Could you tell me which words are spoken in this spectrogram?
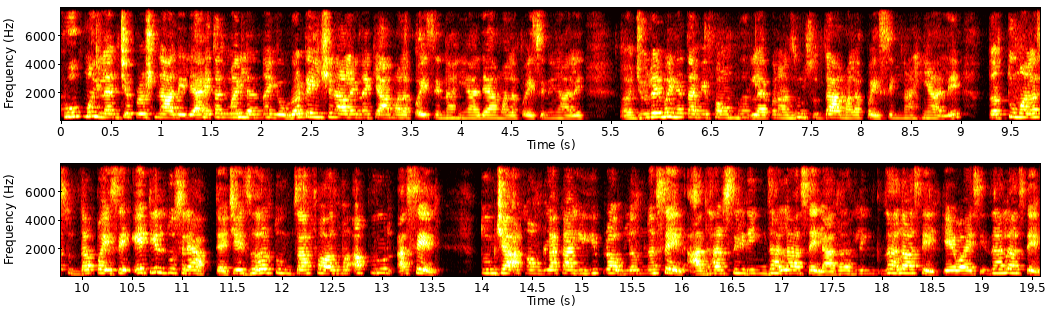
खूप महिलांचे प्रश्न आलेले आहेत आणि महिलांना एवढं टेन्शन आलंय ना की आम्हाला पैसे नाही आले आम्हाला पैसे नाही आले. जुलै महिन्यात आम्ही फॉर्म भरलाय पण अजून सुद्धा आम्हाला पैसे नाही आले. तर तुम्हाला सुद्धा पैसे येतील दुसऱ्या हप्त्याचे. जर तुमचा फॉर्म अप्रूव्ह असेल तुमच्या अकाउंटला काहीही प्रॉब्लेम नसेल आधार सीडिंग झालं असेल आधार लिंक झालं असेल केवायसी झालं असेल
